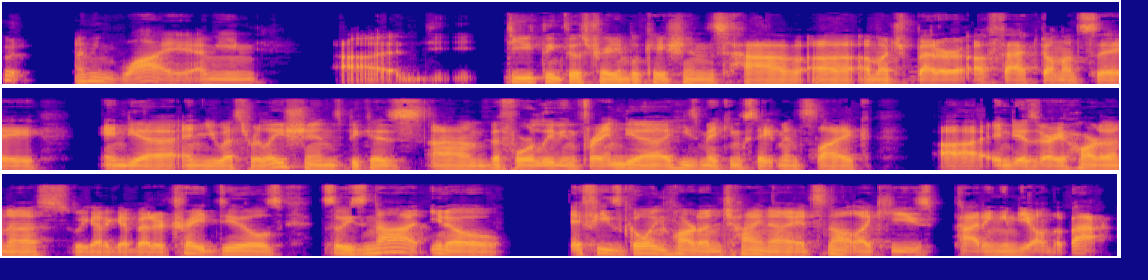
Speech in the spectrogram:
But I mean, why? I mean, uh, do you think those trade implications have a, a, much better effect on, let's say, India and U.S. relations? Because um, before leaving for India, he's making statements like. Uh, India is very hard on us. We got to get better trade deals. So he's not, you know, if he's going hard on China, it's not like he's patting India on the back.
